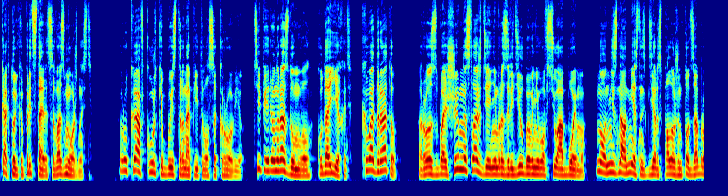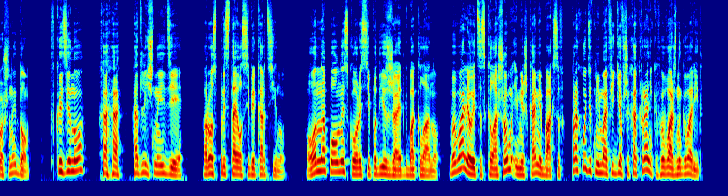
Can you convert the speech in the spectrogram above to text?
как только представится возможность. Рука в куртке быстро напитывался кровью. Теперь он раздумывал, куда ехать. К квадрату? Рос с большим наслаждением разрядил бы в него всю обойму, но он не знал местность, где расположен тот заброшенный дом. В казино? Ха-ха, отличная идея. Рос представил себе картину. Он на полной скорости подъезжает к Баклану. Вываливается с калашом и мешками баксов, проходит мимо офигевших охранников и важно говорит.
